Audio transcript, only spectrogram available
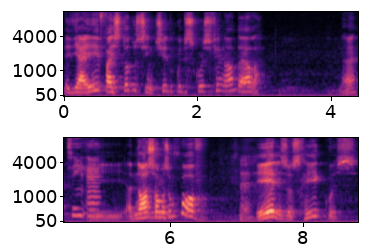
E aí faz todo sentido com o discurso final dela. Né? Sim, é. E nós somos um povo. É. Eles, os ricos,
